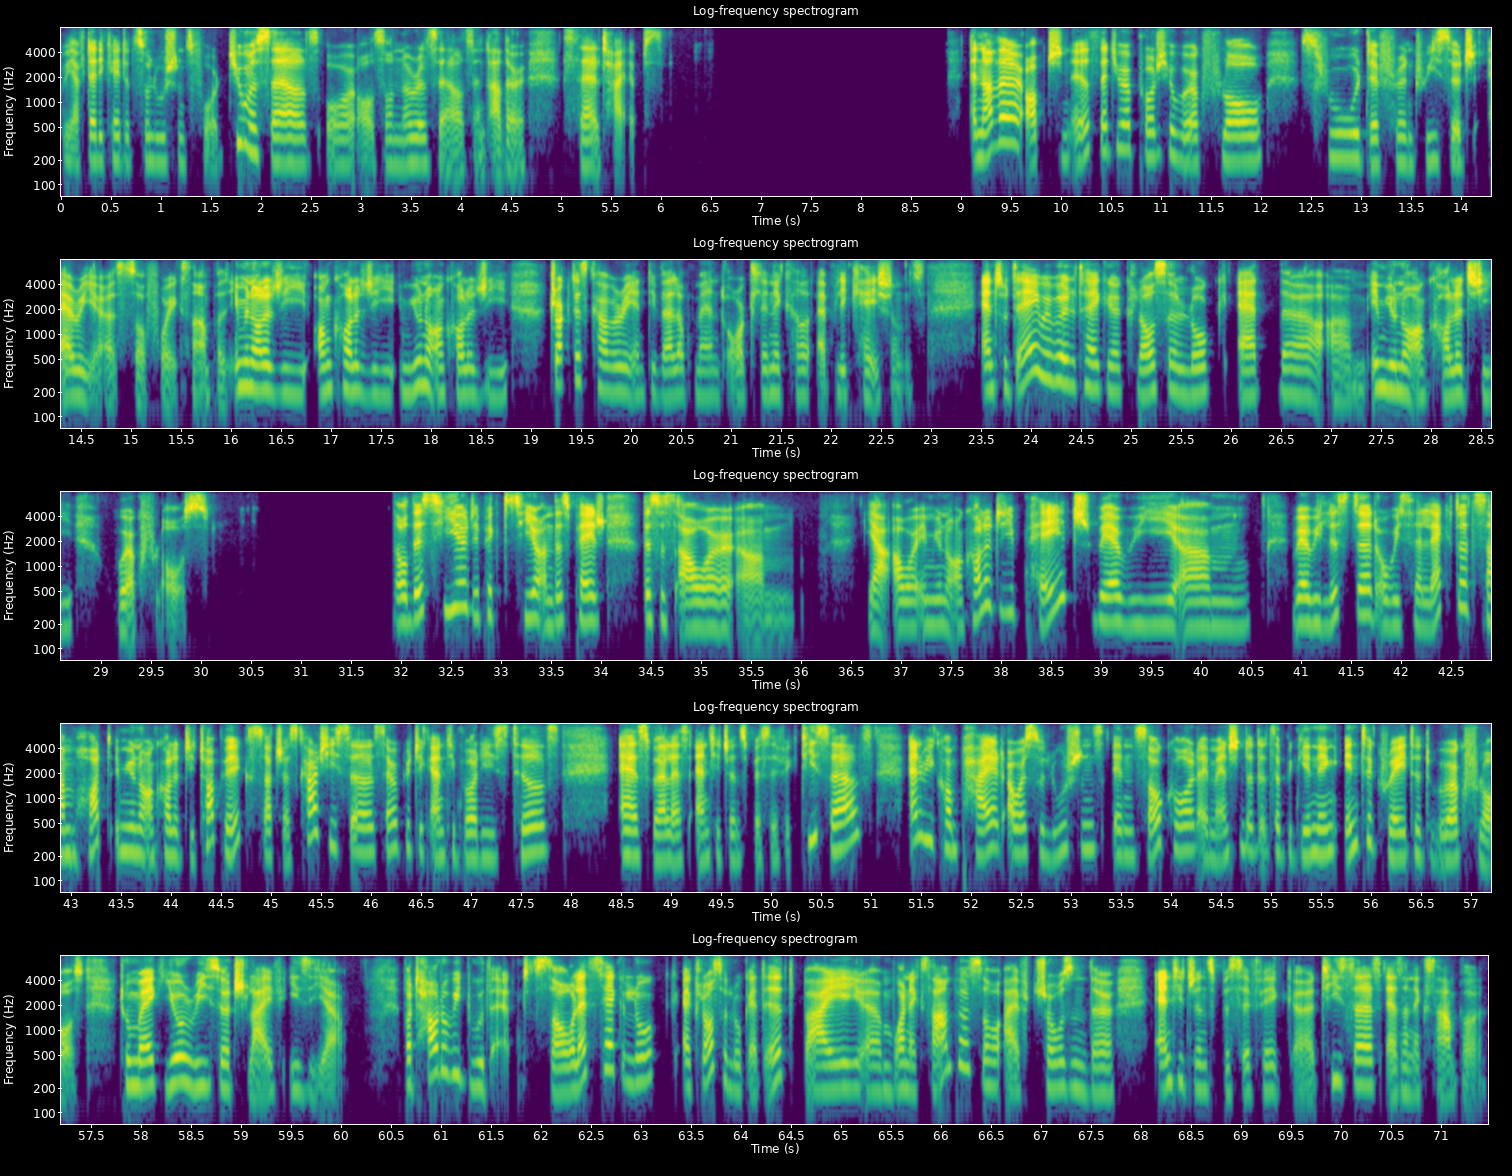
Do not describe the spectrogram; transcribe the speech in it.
we have dedicated solutions for tumor cells or also neural cells and other cell types. Another option is that you approach your workflow through different research areas. So, for example, immunology, oncology, immuno-oncology, drug discovery and development, or clinical applications. And today we will take a closer look at the um, immuno-oncology workflows. So this here depicted here on this page, this is our um, yeah our immuno-oncology page where we um, where we listed or we selected some hot immuno-oncology topics such as CAR T cells, therapeutic antibodies, TILs, as well as antigen-specific T cells, and we compiled our solutions in so-called I mentioned it at the beginning integrated workflows to make your research life easier. But how do we do that? So let's take a look, a closer look at it by um, one example. So I've chosen the antigen-specific uh, T cells as an example.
